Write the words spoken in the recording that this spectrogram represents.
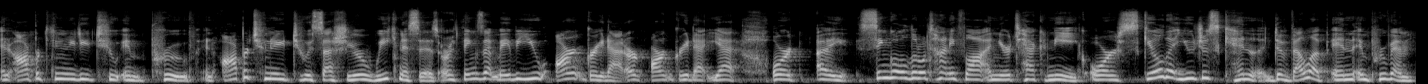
an opportunity to improve, an opportunity to assess your weaknesses or things that maybe you aren't great at or aren't great at yet, or a single little tiny flaw in your technique or skill that you just can develop and improve in.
